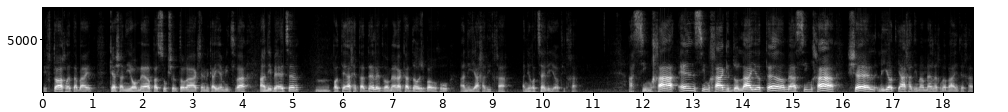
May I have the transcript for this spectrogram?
לפתוח לו את הבית. כשאני אומר פסוק של תורה, כשאני מקיים מצווה, אני בעצם פותח את הדלת ואומר, הקדוש ברוך הוא, אני יחד איתך, אני רוצה להיות איתך. השמחה, אין שמחה גדולה יותר מהשמחה של להיות יחד עם המלך בבית אחד.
